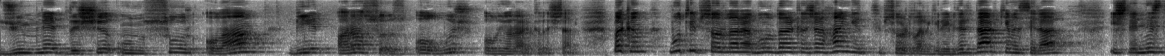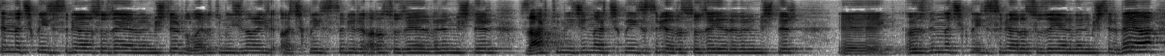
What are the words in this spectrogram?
Cümle dışı unsur olan bir ara söz olmuş oluyor arkadaşlar. Bakın bu tip sorulara burada arkadaşlar hangi tip sorular girebilir? Der ki mesela işte nesnenin açıklayıcısı bir ara söze yer vermiştir. Dolaylı tümlecinin açıklayıcısı bir ara söze yer verilmiştir. Zarf tümlecinin açıklayıcısı bir ara söze yer verilmiştir. Ee, öznenin açıklayıcısı bir ara söze yer verilmiştir. Veya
